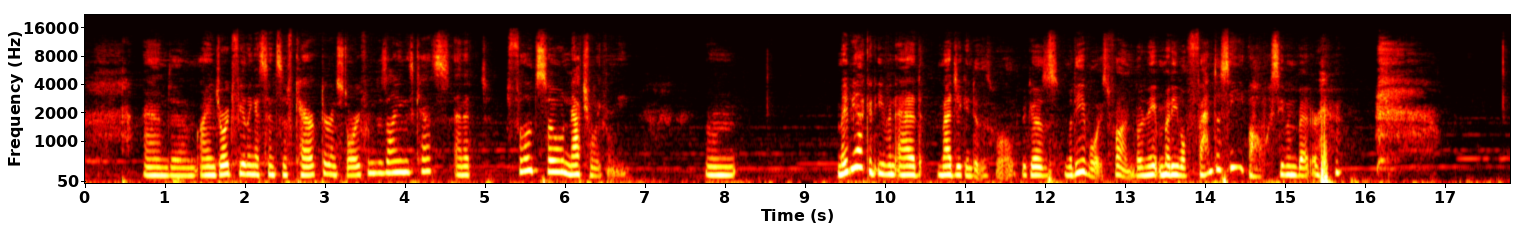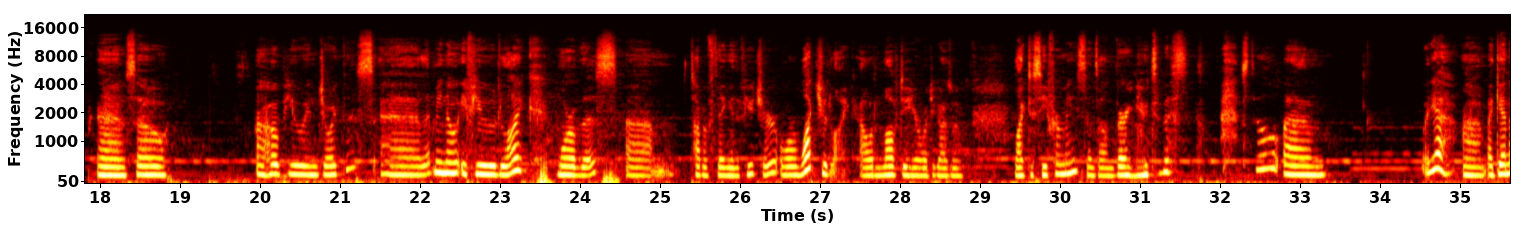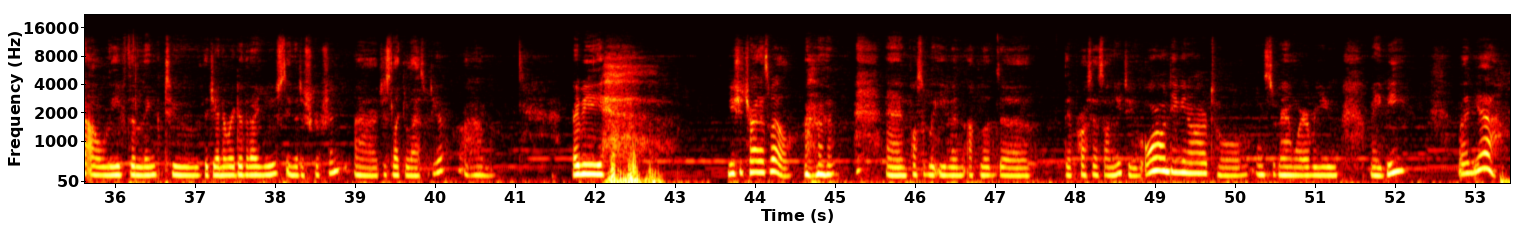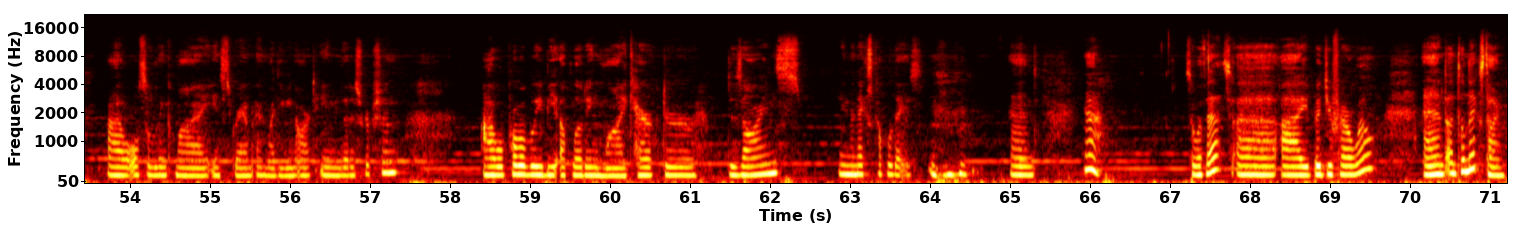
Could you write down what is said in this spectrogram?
And um, I enjoyed feeling a sense of character and story from designing these cats, and it flowed so naturally for me. Um, maybe I could even add magic into this world, because medieval is fun, but medieval fantasy? Oh, it's even better. and so, I hope you enjoyed this. Uh, let me know if you'd like more of this um, type of thing in the future, or what you'd like. I would love to hear what you guys would like to see from me, since I'm very new to this still. Um, but yeah, um, again, I'll leave the link to the generator that I used in the description, uh, just like the last video. Um, maybe you should try it as well, and possibly even upload the the process on YouTube or on DeviantArt or Instagram, wherever you may be. But yeah, I will also link my Instagram and my DeviantArt in the description. I will probably be uploading my character designs in the next couple of days. and yeah, so with that, uh, I bid you farewell, and until next time.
